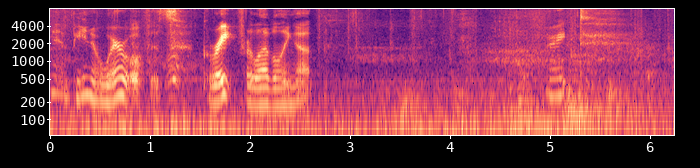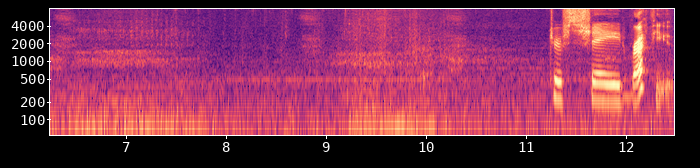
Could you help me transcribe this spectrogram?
Man, being a werewolf is great for leveling up. Right. Driftshade Refuge.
